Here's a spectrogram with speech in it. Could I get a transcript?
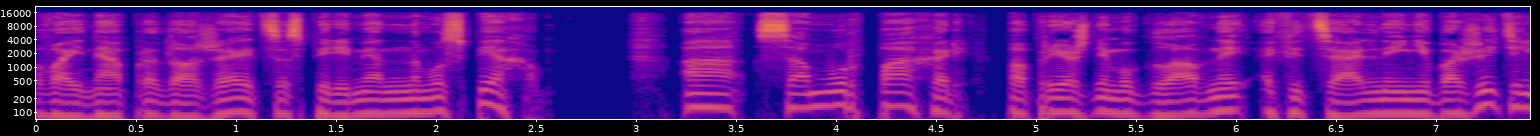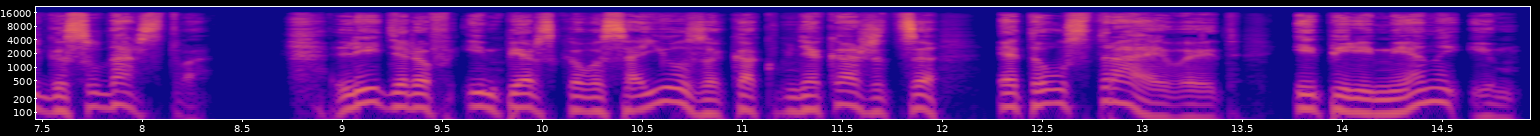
Война продолжается с переменным успехом. А Самур-Пахарь по-прежнему главный официальный небожитель государства. Лидеров Имперского Союза, как мне кажется, это устраивает, и перемены им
